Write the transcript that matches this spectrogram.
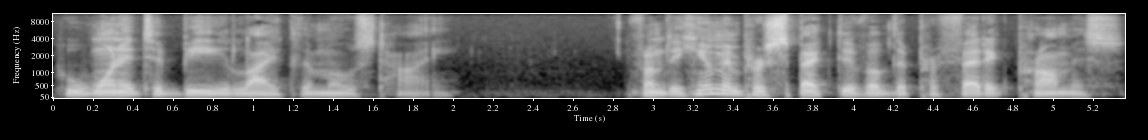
who wanted to be like the Most High. From the human perspective of the prophetic promise,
